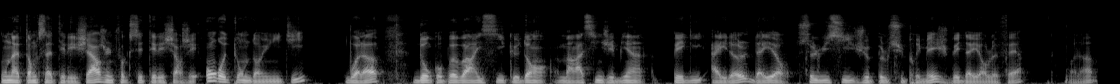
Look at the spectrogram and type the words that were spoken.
On attend que ça télécharge. Une fois que c'est téléchargé, on retourne dans Unity. Voilà, donc on peut voir ici que dans ma racine, j'ai bien Peggy Idle. D'ailleurs, celui-ci, je peux le supprimer, je vais d'ailleurs le faire. Voilà,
